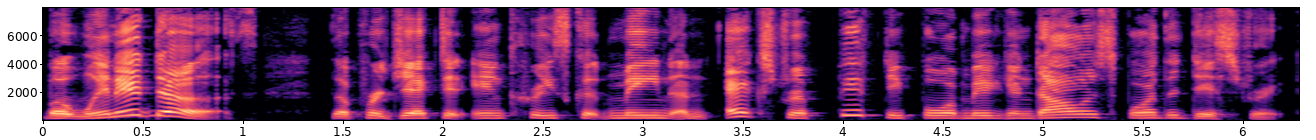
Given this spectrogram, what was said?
but when it does, the projected increase could mean an extra $54 million for the district.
